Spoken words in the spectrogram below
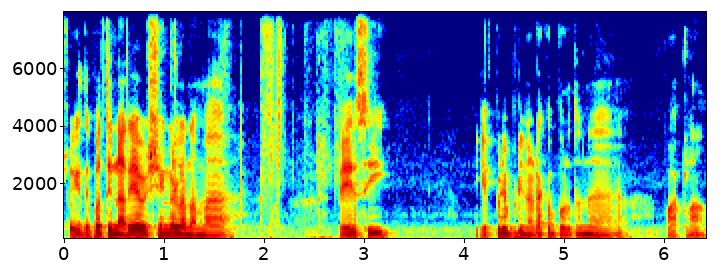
ஸோ இதை பற்றி நிறைய விஷயங்களை நம்ம பேசி எப்படி எப்படி நடக்க போகிறதுன்னு பார்க்கலாம்.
